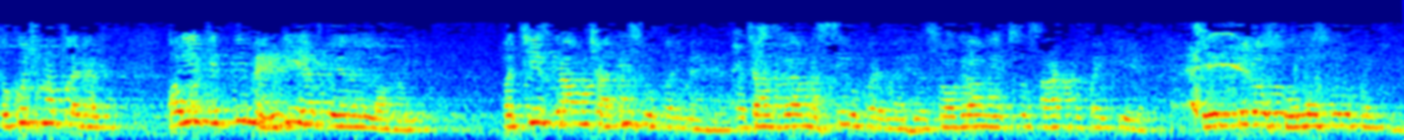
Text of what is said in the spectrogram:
तो कुछ मत लगाइए। और ये कितनी महँगी है फेयर एंड लवली 25 ग्राम 40 रुपए में है 50 ग्राम 80 रुपए में है, सौ ग्राम 160 रुपए की है, एक किलो सोलह सौ रुपए की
